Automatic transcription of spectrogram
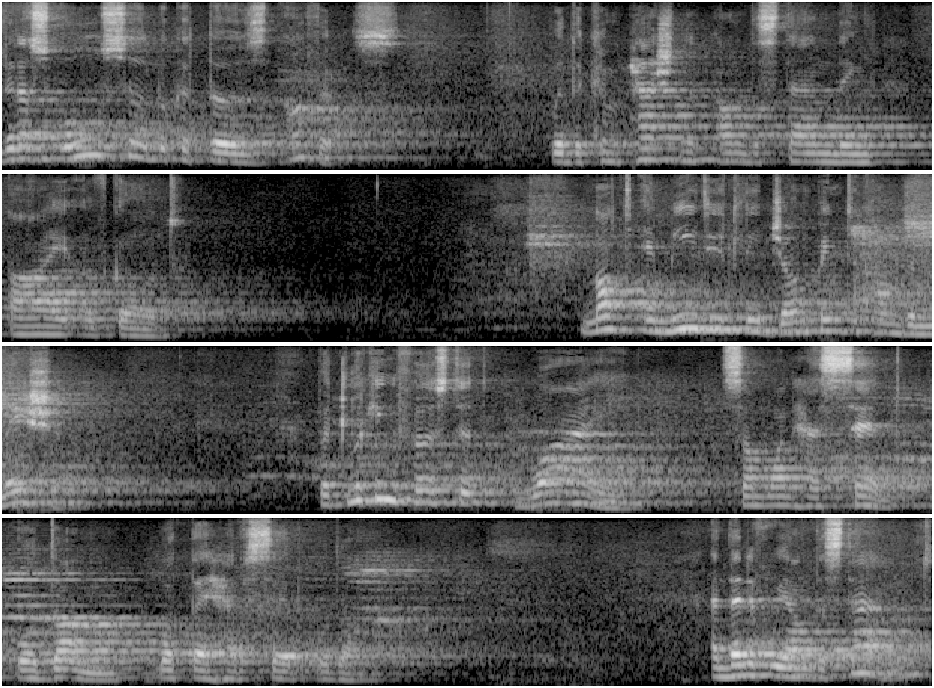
let us also look at those others with the compassionate, understanding eye of God. Not immediately jumping to condemnation, but looking first at why someone has said or done what they have said or done. And then, if we understand,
